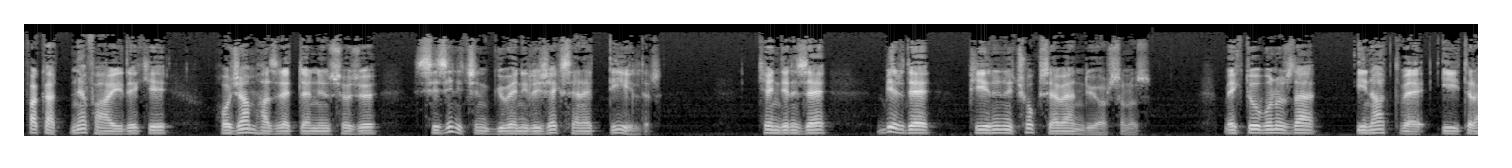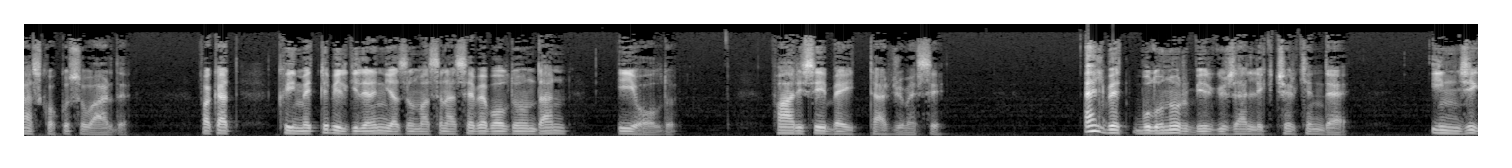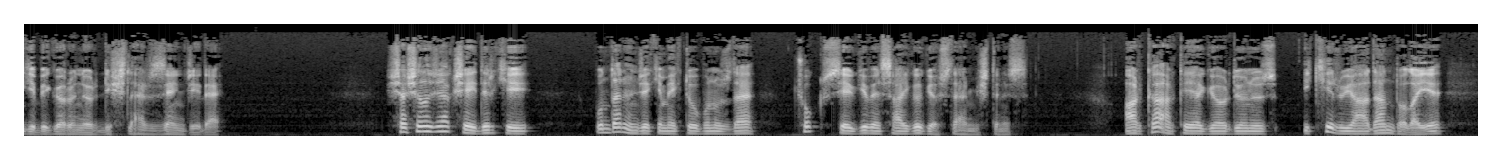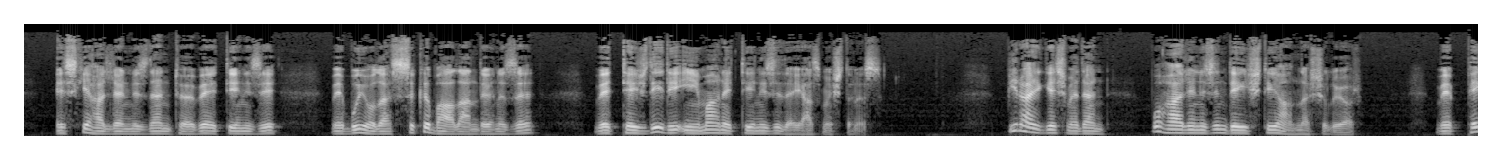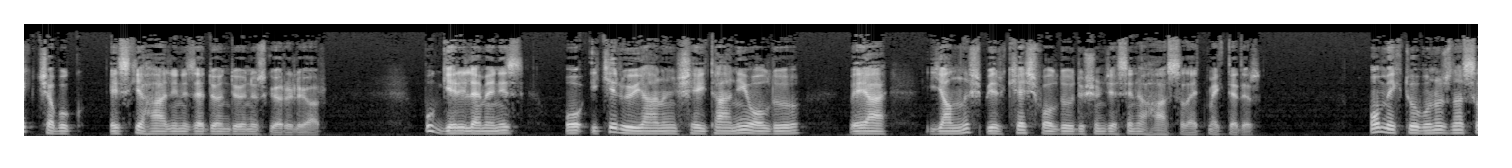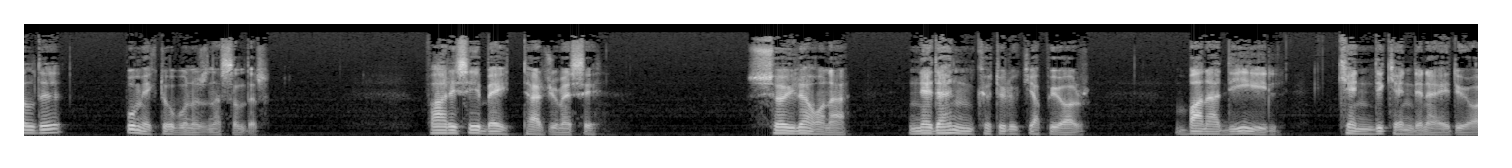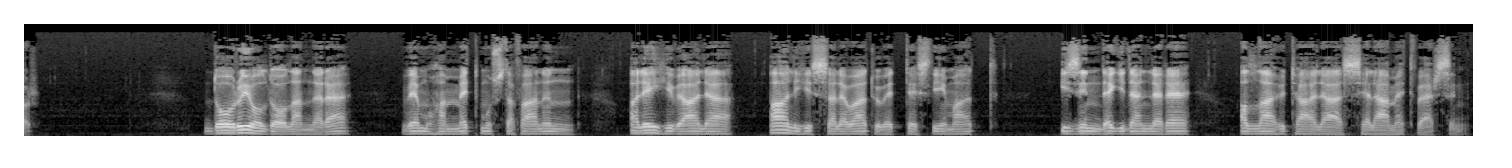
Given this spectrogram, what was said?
Fakat ne faide ki hocam hazretlerinin sözü sizin için güvenilecek senet değildir. Kendinize bir de pirini çok seven diyorsunuz. Mektubunuzda inat ve itiraz kokusu vardı. Fakat kıymetli bilgilerin yazılmasına sebep olduğundan iyi oldu. Farisi Beyt tercümesi. Elbet bulunur bir güzellik çirkinde, inci gibi görünür dişler zencide. Şaşılacak şeydir ki bundan önceki mektubunuzda çok sevgi ve saygı göstermiştiniz. Arka arkaya gördüğünüz iki rüyadan dolayı eski hallerinizden tövbe ettiğinizi ve bu yola sıkı bağlandığınızı ve tecdidi iman ettiğinizi de yazmıştınız. Bir ay geçmeden bu halinizin değiştiği anlaşılıyor ve pek çabuk eski halinize döndüğünüz görülüyor. Bu gerilemeniz o iki rüyanın şeytani olduğu veya yanlış bir keşf olduğu düşüncesini hasıl etmektedir. O mektubunuz nasıldı? Bu mektubunuz nasıldır? Farisi Beyt tercümesi Söyle ona neden kötülük yapıyor? Bana değil, kendi kendine ediyor. Doğru yolda olanlara ve Muhammed Mustafa'nın aleyhi ve ala alihi salavatü ve teslimat izinde gidenlere Allahü Teala selamet versin.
